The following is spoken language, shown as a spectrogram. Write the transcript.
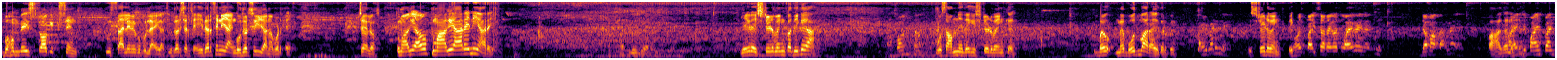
बॉम्बे स्टॉक एक्सचेंज उस साले मेरे को बुलाएगा। उधर चलते हैं। इधर से नहीं जाएँगे उधर से ही जाना पड़ता है। चलो तुम आगे आओ। तुम आगे आ रहे नहीं आ रहे? देख रहे स्टेट बैंक का दिखे कौन सा वो सामने देख स्टेट बैंक है। भाई मैं बहुत बार आया इधर पे। स्टेट बैंक देख। बहुत पैसा रहेगा तो आएगा ही नहीं जमा करना है। पागल है? पाँच पाँच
